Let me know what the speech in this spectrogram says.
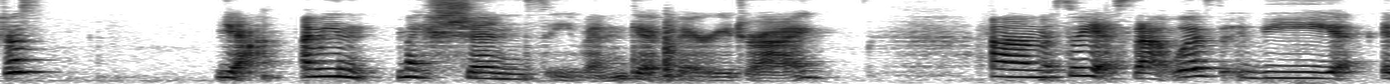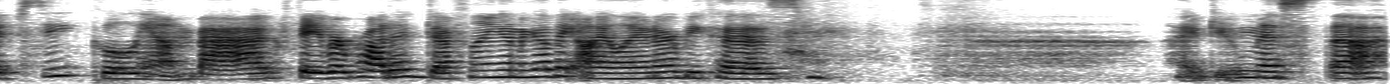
Just, yeah, I mean, my shins even get very dry. Um, so yes, that was the Ipsy Glam Bag. Favorite product, definitely gonna go the eyeliner because I do miss the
